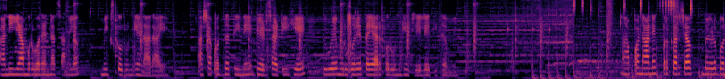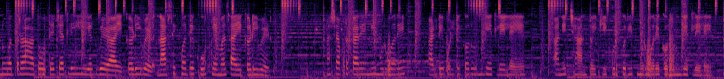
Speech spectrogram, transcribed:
आणि या मुरबऱ्यांना चांगलं मिक्स करून घेणार आहे. अशा पद्धतीने भेळसाठी हे पिवळे मुरबरे तयार करून घेतलेले तिथं मी. आपण अनेक प्रकारच्या भेळ बनवत राहतो. त्याच्यातली ही एक वेळ आहे कढी वेळ नाशिकमध्ये खूप फेमस आहे कढी वेळ अशा प्रकारे मी मुरवरे आलटीपलटी करून घेतलेले आहेत आणि छानपैकी कुरकुरीत मुरवरे करून घेतलेले आहेत.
